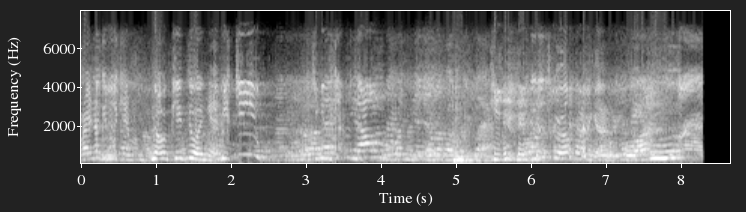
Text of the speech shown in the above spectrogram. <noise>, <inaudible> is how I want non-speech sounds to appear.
right now, give me the camera. No, keep doing I it. will kill you. Give me the camera now. <laughs> this girl's trying to go.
